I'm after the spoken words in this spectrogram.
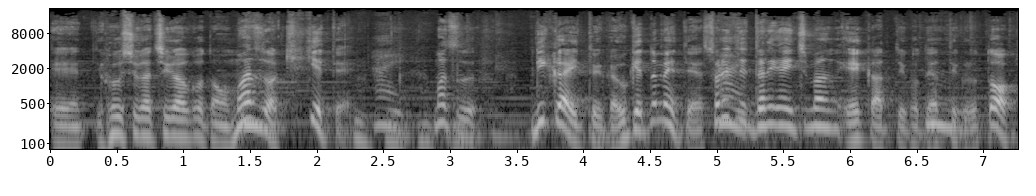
えー風習が違うこともまずは聞けて、はい、まず理解というか受け止めてそれで誰が一番ええかっていうことをやってくると、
